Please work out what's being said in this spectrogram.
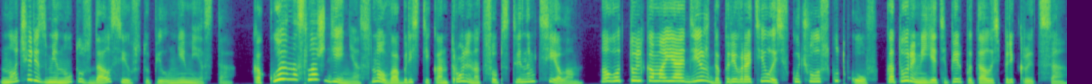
но через минуту сдался и уступил мне место. Какое наслаждение снова обрести контроль над собственным телом. А вот только моя одежда превратилась в кучу лоскутков, которыми я теперь пыталась прикрыться.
